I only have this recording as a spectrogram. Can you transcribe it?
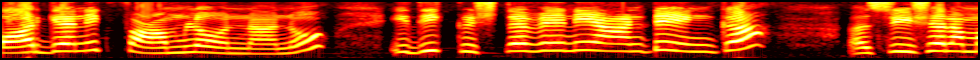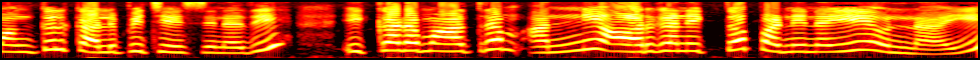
ఆర్గానిక్ ఫామ్లో ఉన్నాను. ఇది కృష్ణవేణి అంటే ఇంకా శ్రీశైలం అంకుల్ కలిపి చేసినది. ఇక్కడ మాత్రం అన్ని ఆర్గానిక్తో పండినవి ఉన్నాయి.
